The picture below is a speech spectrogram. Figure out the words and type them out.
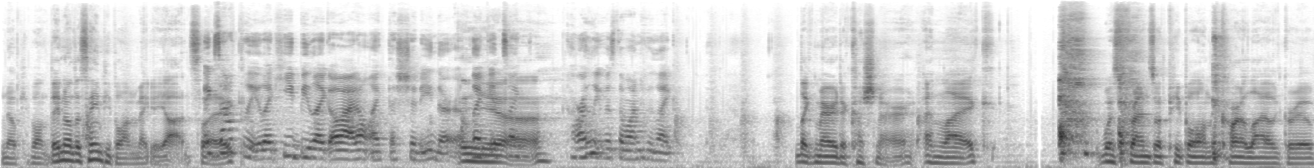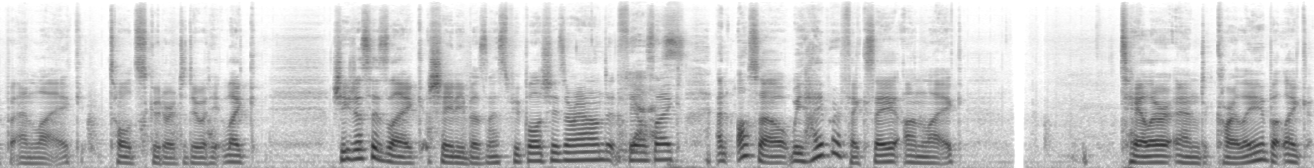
know people. They know the same people on mega yachts. Like, exactly. Like he'd be like, oh, I don't like this shit either. Like yeah, it's like Karlie was the one who like like married a Kushner and like was friends with people on the Carlyle group and like told Scooter to do what he like. She just is like shady business people she's around. It feels Yes. like, and also we hyperfixate on like Taylor and Karlie, but like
